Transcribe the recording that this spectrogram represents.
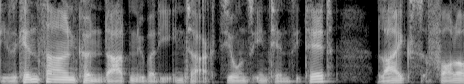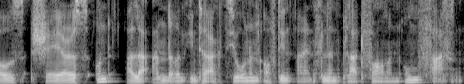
Diese Kennzahlen können Daten über die Interaktionsintensität, Likes, Follows, Shares und alle anderen Interaktionen auf den einzelnen Plattformen umfassen.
